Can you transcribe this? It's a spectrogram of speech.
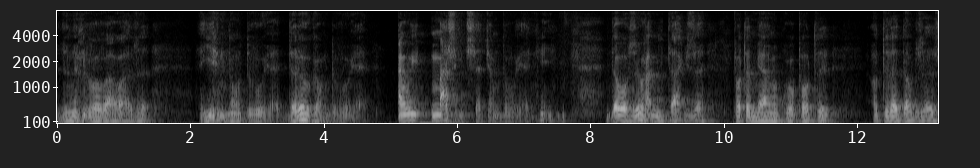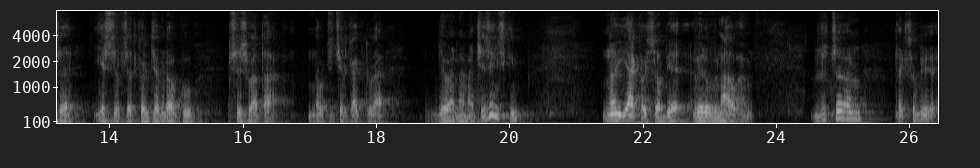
zdenerwowała, że jedną dwuję, drugą dwuję, a mówi, masz i trzecią dwuję. I dołożyła mi tak, że potem miałem kłopoty o tyle dobrze, że jeszcze przed końcem roku przyszła ta nauczycielka, która była na macierzyńskim. No i jakoś sobie wyrównałem. Zacząłem tak sobie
